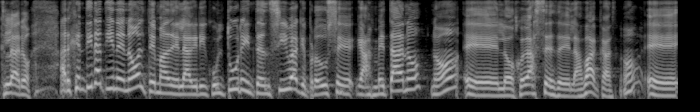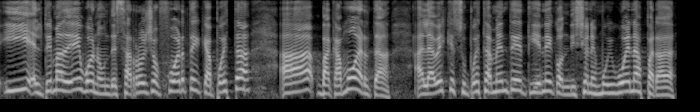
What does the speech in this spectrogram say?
Claro. Argentina tiene, ¿no? El tema de la agricultura intensiva que produce gas metano, ¿no? Eh, los gases de las vacas, ¿no? Eh, y el tema de, bueno, un desarrollo fuerte que apuesta a vaca muerta, a la vez que supuestamente tiene condiciones muy buenas para,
